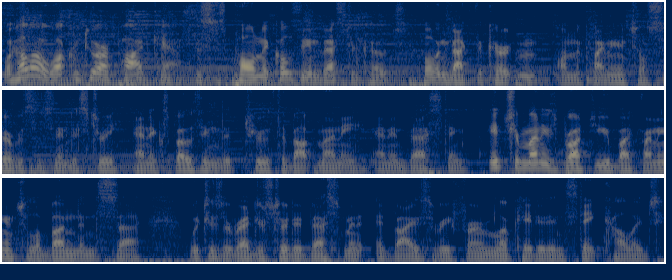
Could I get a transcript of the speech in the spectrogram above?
Well, hello, welcome to our podcast. This is Paul Nichols, the investor coach, pulling back the curtain on the financial services industry and exposing the truth about money and investing. It's Your Money is brought to you by Financial Abundance, uh, which is a registered investment advisory firm located in State College,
